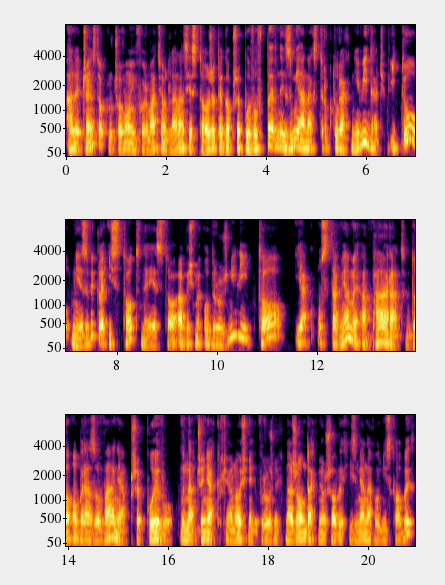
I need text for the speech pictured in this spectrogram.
ale często kluczową informacją dla nas jest to, że tego przepływu w pewnych zmianach, strukturach nie widać. I tu niezwykle istotne jest to, abyśmy odróżnili to, jak ustawiamy aparat do obrazowania przepływu w naczyniach krwionośnych, w różnych narządach miąższowych i zmianach ogniskowych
